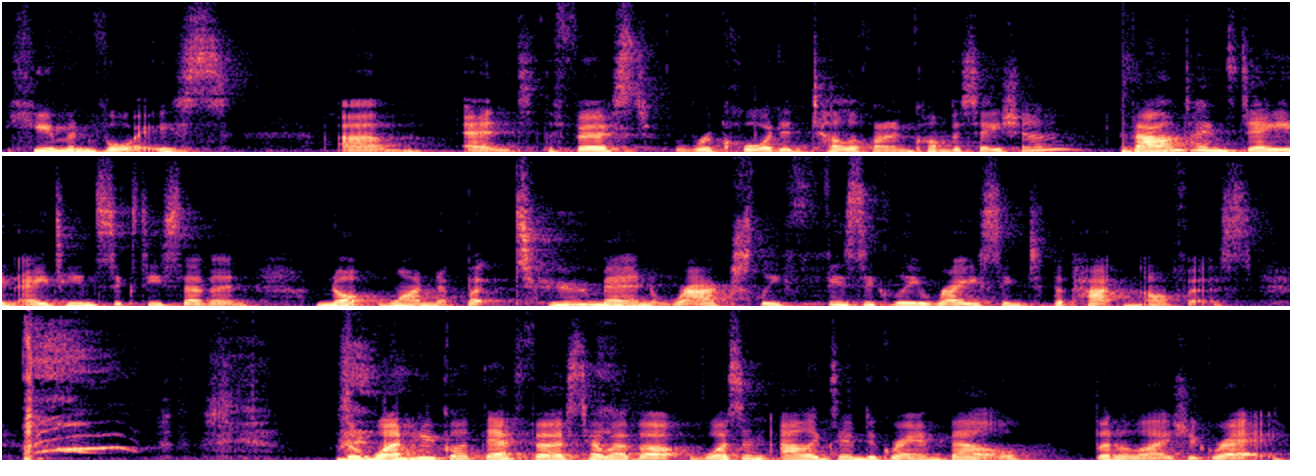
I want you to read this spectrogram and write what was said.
human voice um, and the first recorded telephone conversation. Valentine's Day in 1867, not one but two men were actually physically racing to the patent office. the one who got there first, however, wasn't Alexander Graham Bell, but Elijah Gray.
